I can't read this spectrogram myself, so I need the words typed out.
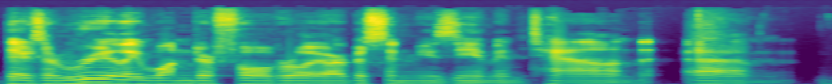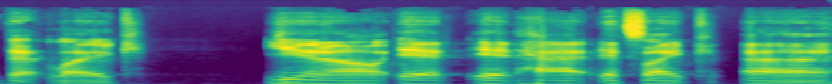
there's a really wonderful Roy Orbison museum in town um, that, like, you know, it it had it's like. Uh,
